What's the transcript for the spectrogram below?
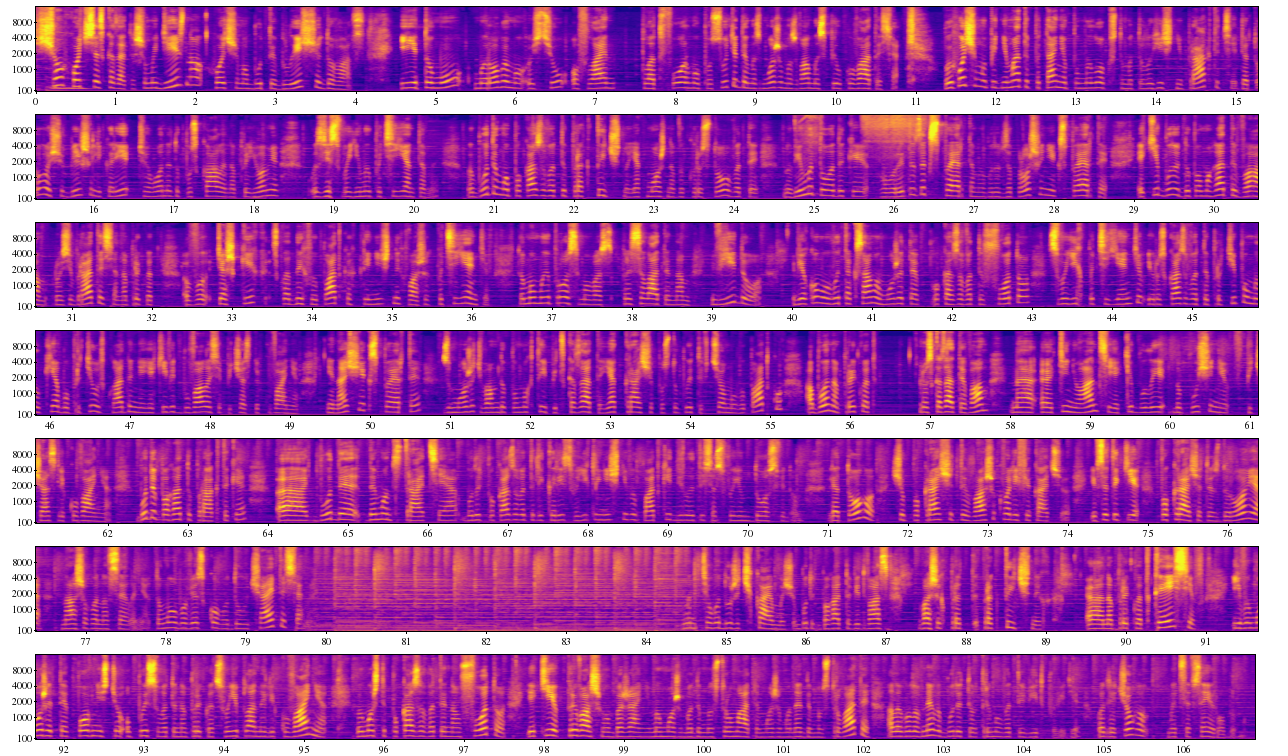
що хочеться сказати, що ми дійсно хочемо бути ближче до вас. І тому ми робимо ось цю офлайн платформу, по суті, де ми зможемо з вами спілкуватися. Ми хочемо піднімати питання помилок в стоматологічній практиці для того, щоб більше лікарі цього не допускали на прийомі зі своїми пацієнтами. Ми будемо показувати практично, як можна використовувати нові методики, говорити з експертами. Будуть запрошені експерти, які будуть допомагати вам розібратися, наприклад, в тяжких складних випадках клінічних ваших пацієнтів. Тому ми просимо вас присилати нам відео, в якому ви так само можете показувати фото своїх пацієнтів і розказувати про ті помилки або про ті ускладнення, які відбувалися під час лікування. І наші експерти зможуть вам допомогти, підсказати, як краще поступити в цьому випадку, або, наприклад, розказати вам на е, ті нюанси, які були допущені під час лікування. Буде багато практики, е, буде демонстрація, будуть показувати лікарі свої клінічні випадки ділитися своїм досвідом для того, щоб покращити вашу кваліфікацію і все-таки покращити здоров'я нашого населення. Тому обов'язково долучайтеся. Ми цього дуже чекаємо, що будуть багато від вас ваших практичних, е, наприклад, кейсів, і ви можете повністю описувати, наприклад, свої плани лікування. Ви можете показувати нам фото, які при вашому бажанні ми можемо демонструвати, можемо не демонструвати, але головне, ви будете отримувати відповіді. От для чого ми це все і робимо.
